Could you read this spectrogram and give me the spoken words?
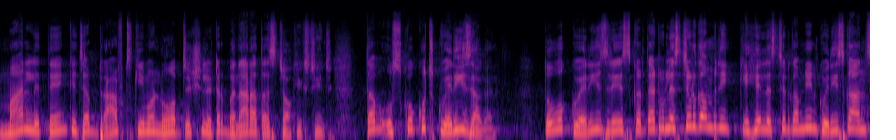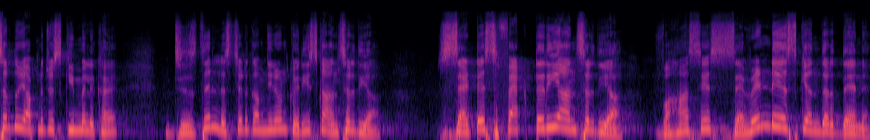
मान लेते हैं कि जब ड्राफ्ट स्कीम और नो ऑब्जेक्शन लेटर बना रहा था स्टॉक एक्सचेंज तब उसको कुछ क्वेरीज आ गए। तो वो क्वेरीज रेस करता है टू लिस्टेड कंपनी कि हे लिस्टेड कंपनी इन क्वेरीज का आंसर दो आपने जो स्कीम में लिखा है। जिस दिन लिस्टेड कंपनी ने उन क्वेरीज का आंसर दिया सेटिस्फैक्टरी आंसर दिया, वहाँ से सेवन डेज़ के अंदर then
